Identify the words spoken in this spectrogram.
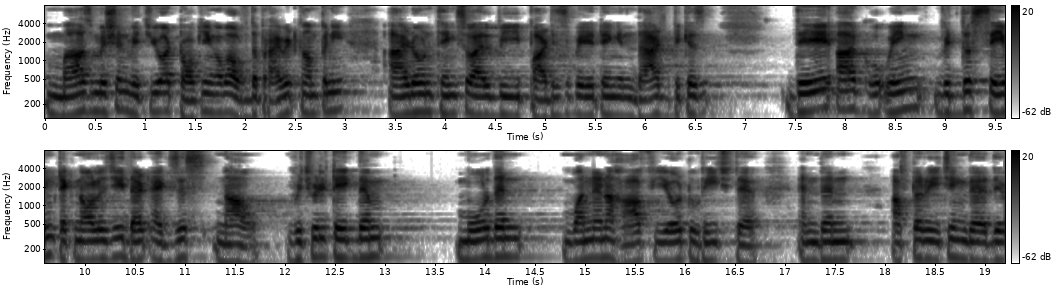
Mars mission which you are talking about, the private company, I don't think so. I'll be participating in that because they are going with the same technology that exists now which will take them more than one and a half year to reach there. And then after reaching there they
